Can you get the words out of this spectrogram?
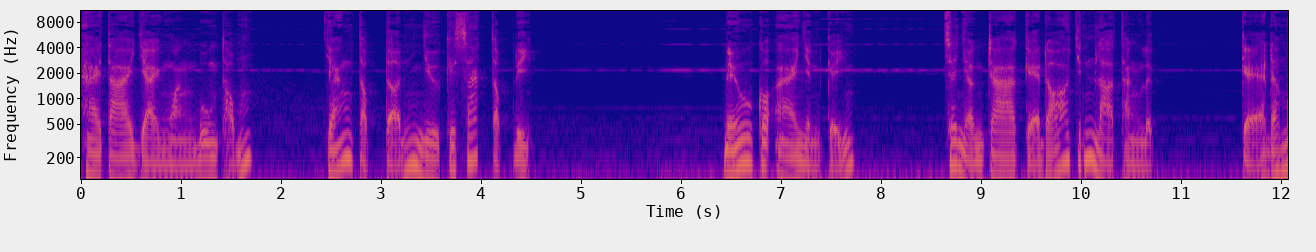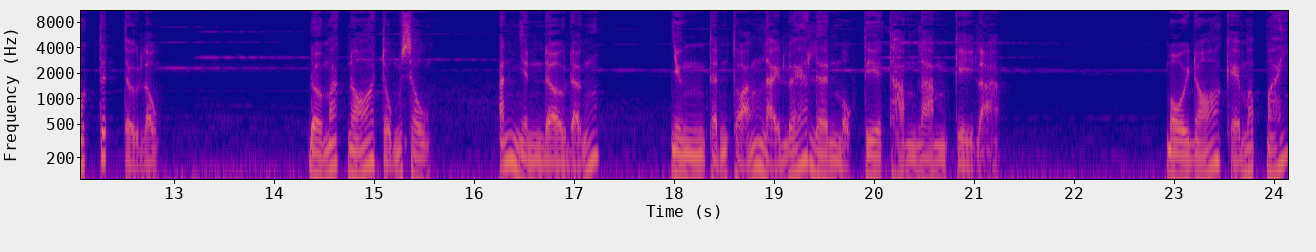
Hai tay dài ngoằng buông thõng, Chán tập tễnh như cái xác tập đi. Nếu có ai nhìn kỹ, Sẽ nhận ra kẻ đó chính là thằng Lực, Kẻ đã mất tích từ lâu. Đôi mắt nó trũng sâu, Ánh nhìn đờ đẫn, Nhưng thỉnh thoảng lại lóe lên một tia tham lam kỳ lạ. Môi nó khẽ mấp máy.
